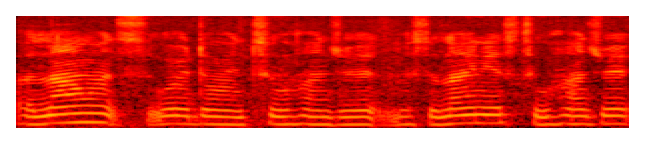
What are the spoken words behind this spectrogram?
Allowance we're doing 200. Miscellaneous 200.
